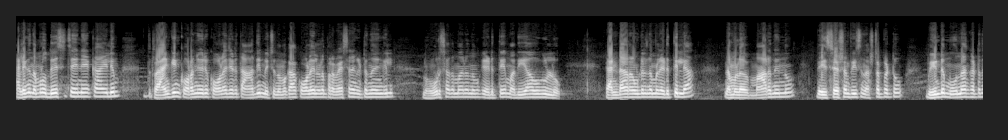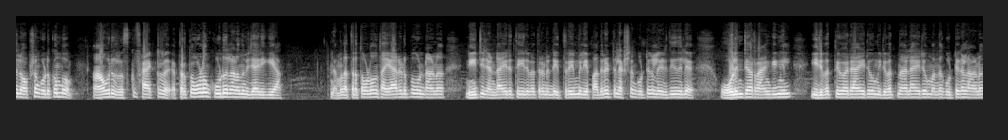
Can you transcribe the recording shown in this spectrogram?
അല്ലെങ്കിൽ നമ്മൾ ഉദ്ദേശിച്ചതിനേക്കാളും റാങ്കിങ് കുറഞ്ഞൊരു കോളേജ് എടുത്ത് ആദ്യം വെച്ചു. നമുക്ക് ആ കോളേജിലുള്ള പ്രവേശനം കിട്ടുന്നതെങ്കിൽ നൂറ് ശതമാനം നമുക്ക് എടുത്തേ മതിയാവുകയുള്ളൂ. രണ്ടാം റൗണ്ടിൽ നമ്മൾ എടുത്തില്ല. നമ്മൾ മാറി നിന്നു രജിസ്ട്രേഷൻ ഫീസ് നഷ്ടപ്പെട്ടു വീണ്ടും മൂന്നാം ഘട്ടത്തിൽ ഓപ്ഷൻ കൊടുക്കുമ്പോൾ ആ ഒരു റിസ്ക് ഫാക്ടർ എത്രത്തോളം കൂടുതലാണെന്ന് വിചാരിക്കുക. നമ്മൾ എത്രത്തോളം തയ്യാറെടുപ്പ് കൊണ്ടാണ് നീറ്റ് രണ്ടായിരത്തി ഇരുപത്തിരണ്ടിന്റെ ഇത്രയും വലിയ പതിനെട്ട് ലക്ഷം കുട്ടികൾ എഴുതിയതിൽ ഓൾ ഇന്ത്യ റാങ്കിങ്ങിൽ ഇരുപത്തി ഓരായിരവും ഇരുപത്തിനാലായിരവും വന്ന കുട്ടികളാണ്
